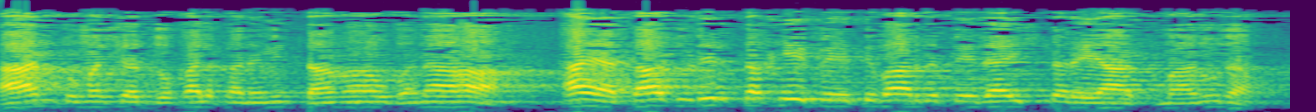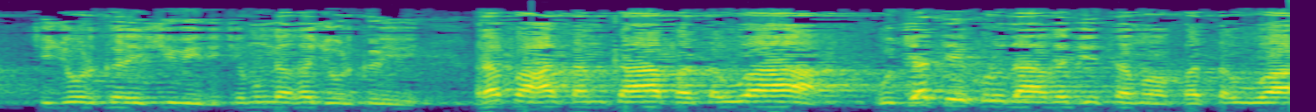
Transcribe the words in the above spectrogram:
انتم شد خلقا من السماء وبناها آیا تاسو ډیر تخې په اعتبار د پیدایش سره یا اسمانونه چې جوړ کړی شوی دي چې موږ هغه جوړ کړی دي رفع سمکا فتوا اوچت کړو دا جسم فتوا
